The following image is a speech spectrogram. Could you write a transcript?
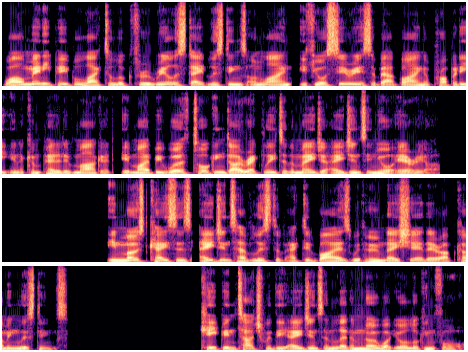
While many people like to look through real estate listings online, if you're serious about buying a property in a competitive market, it might be worth talking directly to the major agents in your area. In most cases, agents have lists of active buyers with whom they share their upcoming listings. Keep in touch with the agents and let them know what you're looking for.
